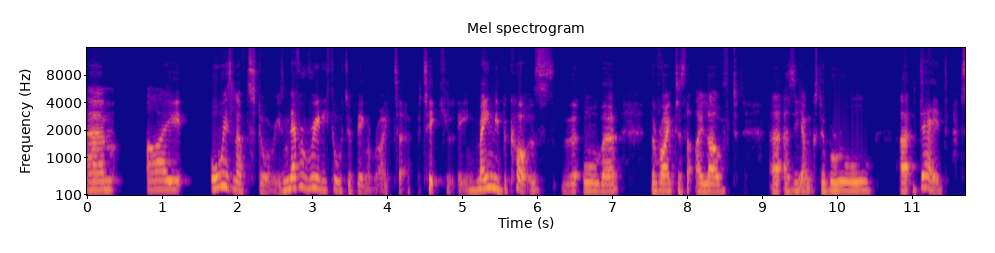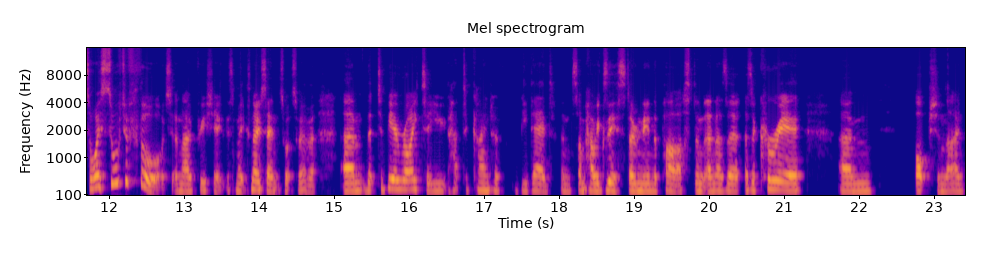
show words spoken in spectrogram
um, I always loved stories. Never really thought of being a writer, particularly, mainly because the, all the the writers that I loved uh, as a youngster we were all uh, dead. So I sort of thought, and I appreciate this makes no sense whatsoever, um, that to be a writer you had to kind of be dead and somehow exist only in the past, and, and as a as a career um, option that, I,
